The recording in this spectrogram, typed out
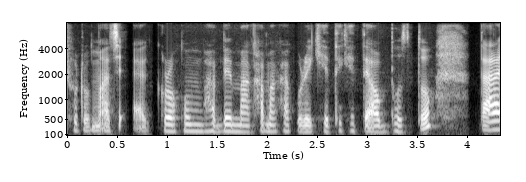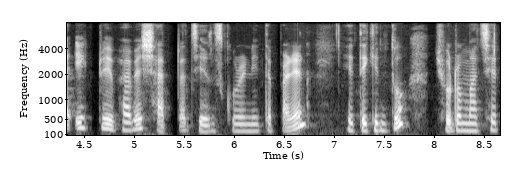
ছোট মাছ একরকমভাবে মাখা মাখা করে খেতে খেতে অভ্যস্ত, তারা একটু এভাবে স্বাদটা চেঞ্জ করে নিতে পারেন। এতে কিন্তু ছোট মাছের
